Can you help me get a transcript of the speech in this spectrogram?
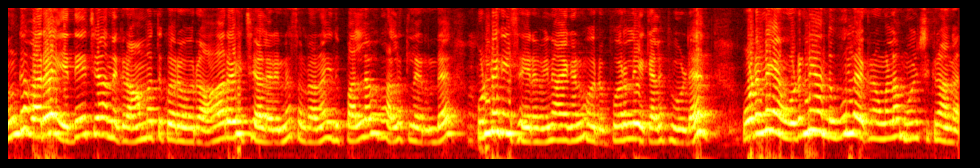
அங்கே வர எதேச்சியா அந்த கிராமத்துக்கு வர ஒரு ஆராய்ச்சியாளர் என்ன சொல்றாருன்னா இது பல்லவ காலத்துல இருந்த புன்னகை செய்கிற விநாயகன் ஒரு பொருளையை கிளப்பி விட உடனே உடனே அந்த ஊர்ல இருக்கிறவங்களாம் முழிச்சுக்கிறாங்க.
